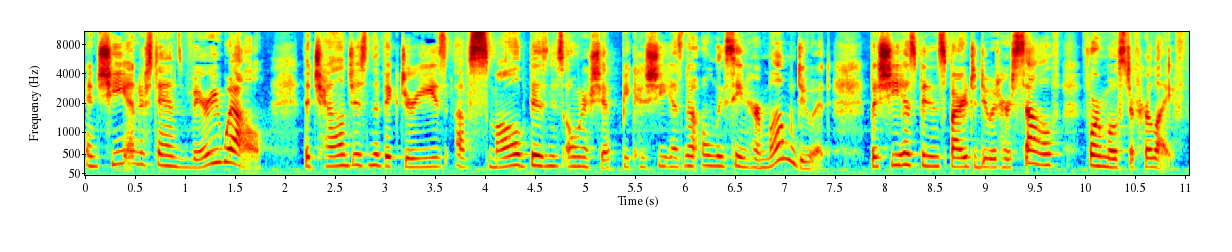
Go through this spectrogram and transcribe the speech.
and she understands very well the challenges and the victories of small business ownership because she has not only seen her mom do it, but she has been inspired to do it herself for most of her life.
